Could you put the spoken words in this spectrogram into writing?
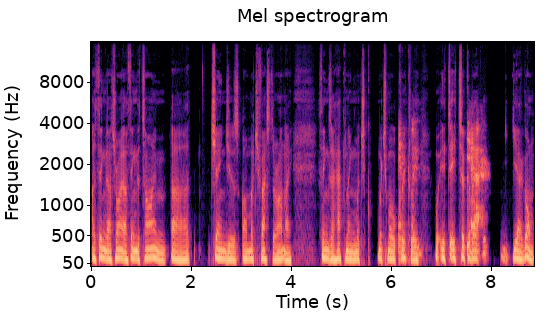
I think that's right. I think the time uh, changes are much faster, aren't they? Things are happening much much more quickly. And, it it took yeah, about yeah. Go on.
